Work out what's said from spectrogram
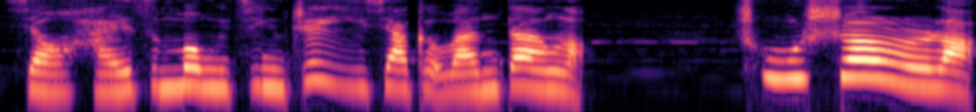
小孩子梦境这一下可完蛋了，出事儿了。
